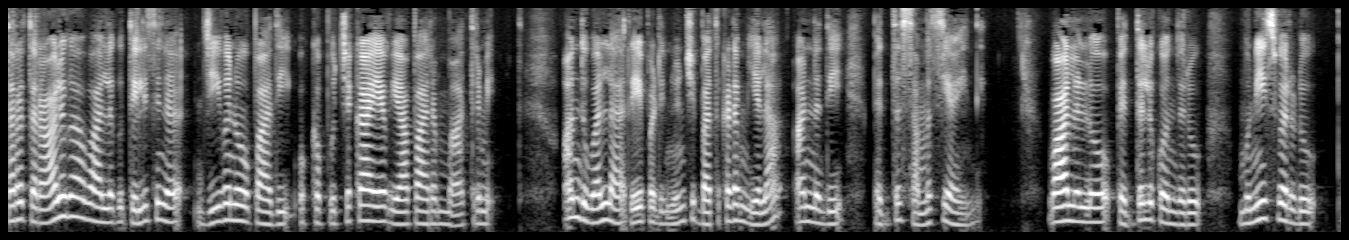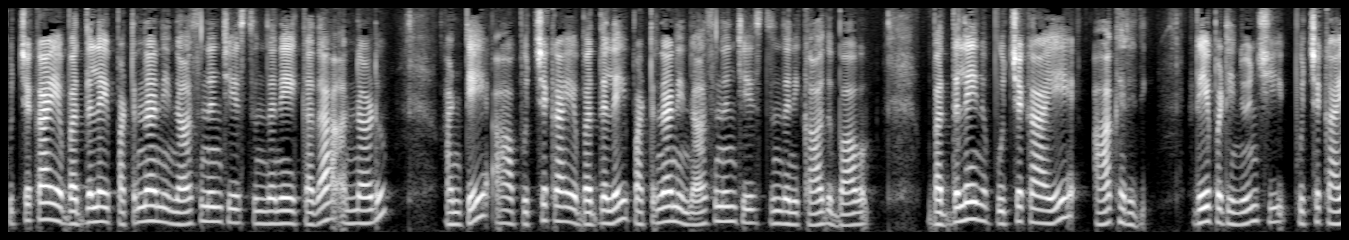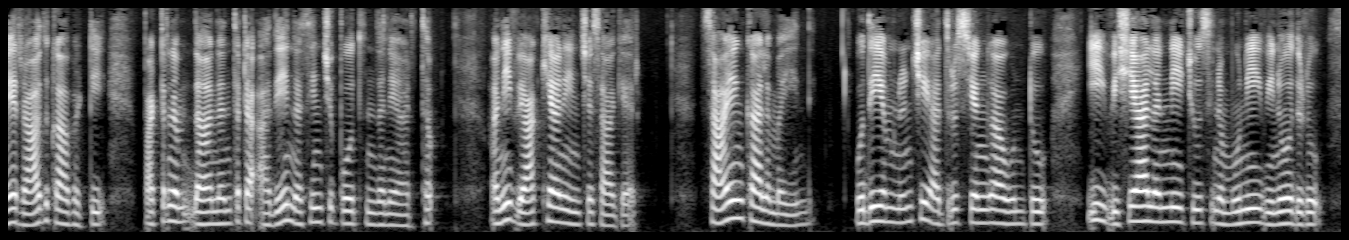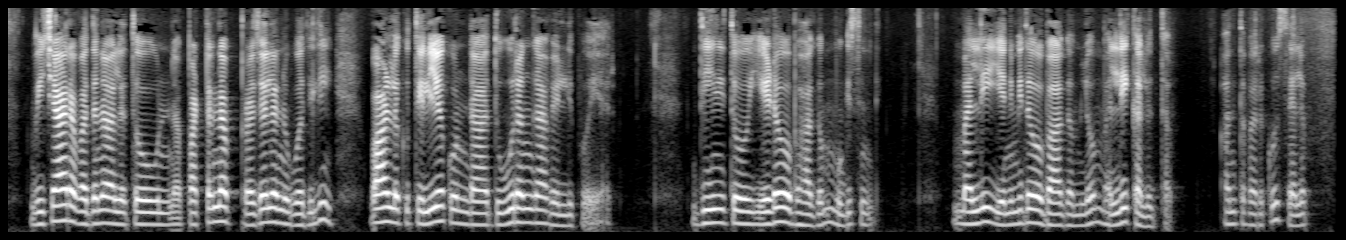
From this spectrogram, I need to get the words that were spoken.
తరతరాలుగా వాళ్ళకు తెలిసిన జీవనోపాధి ఒక్క పుచ్చకాయ వ్యాపారం మాత్రమే. అందువల్ల రేపటి నుంచి బతకడం ఎలా అన్నది పెద్ద సమస్య అయింది. వాళ్ళలో పెద్దలు కొందరు మునీశ్వరుడు పుచ్చకాయ బద్దలై పట్టణాన్ని నాశనం చేస్తుందనే కదా అన్నాడు? అంటే ఆ పుచ్చకాయ బద్దలై పట్టణాన్ని నాశనం చేస్తుందని కాదు భావం. బద్దలైన పుచ్చకాయే ఆఖరిది. రేపటి నుంచి పుచ్చకాయ రాదు కాబట్టి పట్టణం దానంతట అదే నశించిపోతుందనే అర్థం అని వ్యాఖ్యానించసాగారు. సాయంకాలం అయింది ఉదయం నుంచి అదృశ్యంగా ఉంటూ ఈ విషయాలన్నీ చూసిన ముని వినోదుడు విచార వదనాలతో ఉన్న పట్టణ ప్రజలను వదిలి వాళ్ళకు తెలియకుండా దూరంగా వెళ్ళిపోయారు. దీనితో ఏడవ భాగం ముగిసింది. మళ్ళీ ఎనిమిదవ భాగంలో మళ్ళీ కలుద్దాం. అంతవరకు సెలవు.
